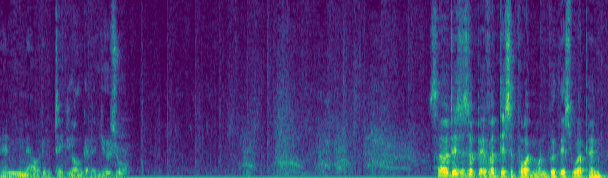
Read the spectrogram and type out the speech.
and now it's going to take longer than usual. So this is a bit of a disappointment with this weapon.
